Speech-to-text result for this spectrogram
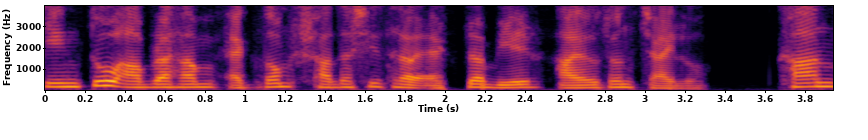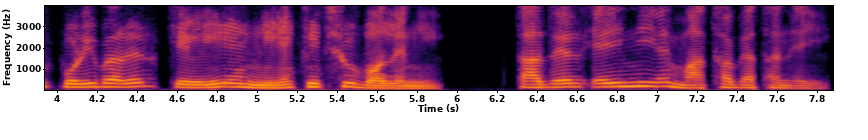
কিন্তু আব্রাহাম একদম সাদাসিধা একটা বিয়ের আয়োজন চাইল। খান পরিবারের কেউই এ নিয়ে কিছু বলেনি। তাদের এই নিয়ে মাথা ব্যথা নেই।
